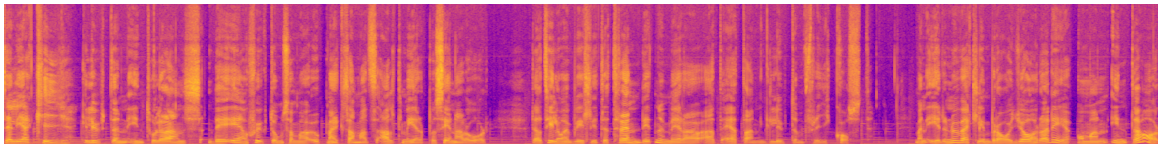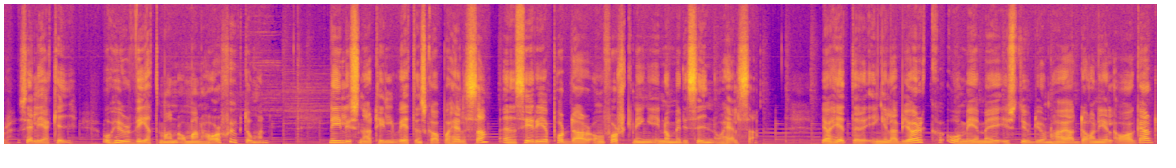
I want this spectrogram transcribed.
Celiaki, glutenintolerans, det är en sjukdom som har uppmärksammats allt mer på senare år. Det har till och med blivit lite trendigt numera att äta en glutenfri kost. Men är det nu verkligen bra att göra det om man inte har celiaki? Och hur vet man om man har sjukdomen? Ni lyssnar till Vetenskap och hälsa, en serie poddar om forskning inom medicin och hälsa. Jag heter Ingela Björk och med mig i studion har jag Daniel Agard,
